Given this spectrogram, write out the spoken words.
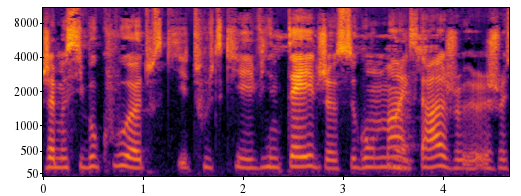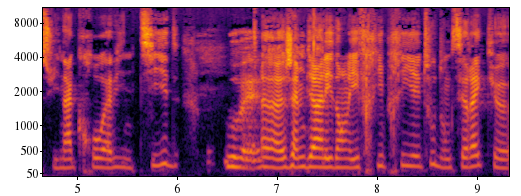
J'aime aussi beaucoup euh, tout ce qui est tout ce qui est vintage, seconde main, ouais. etc. Je, je suis une accro à Vinted. Ouais. J'aime bien aller dans les friperies et tout, donc c'est vrai que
